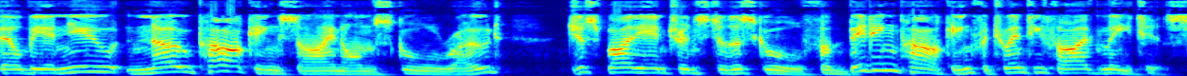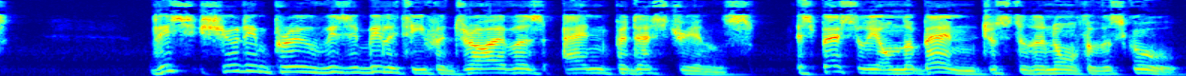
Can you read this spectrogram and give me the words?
There'll be a new no parking sign on School Road just by the entrance to the school, forbidding parking for 25 metres. This should improve visibility for drivers and pedestrians, especially on the bend just to the north of the school.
